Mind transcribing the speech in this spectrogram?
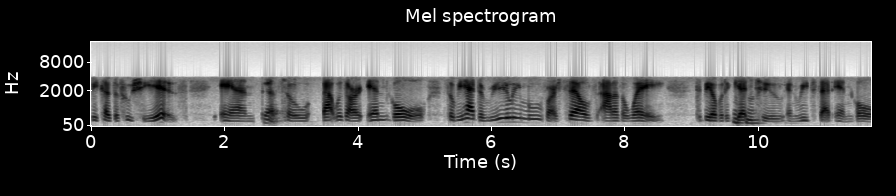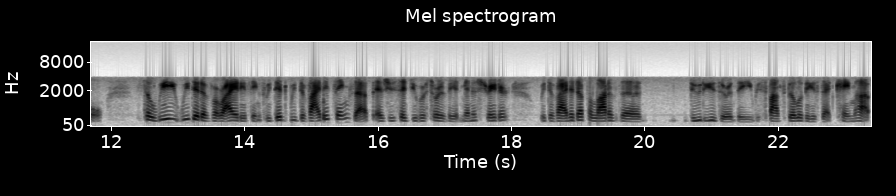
because of who she is, and, Yes. and so that was our end goal. So we had to really move ourselves out of the way to be able to get Mhm. to and reach that end goal. So we we did a variety of things. We did we divided things up. As you said, you were sort of the administrator. We divided up a lot of the duties or the responsibilities that came up.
